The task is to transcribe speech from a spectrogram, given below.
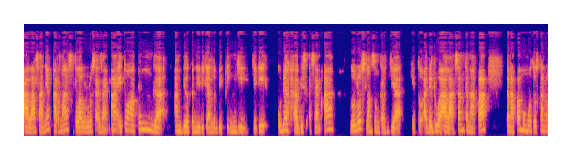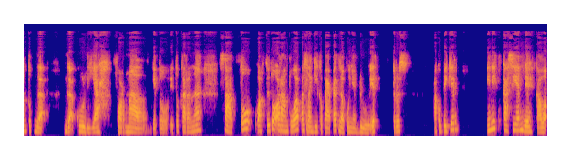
Alasannya karena setelah lulus SMA itu aku nggak ambil pendidikan lebih tinggi. Jadi udah habis SMA, lulus langsung kerja gitu. Ada dua alasan kenapa kenapa memutuskan untuk nggak nggak kuliah formal gitu. Itu karena satu waktu itu orang tua pas lagi kepepet nggak punya duit, terus aku pikir ini kasihan deh kalau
